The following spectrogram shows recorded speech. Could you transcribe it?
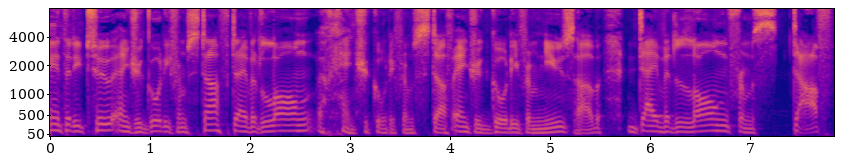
1032, Andrew Gourdie from Stuff, David Long, Andrew Gourdie from Stuff, Andrew Gourdie from Newshub, David Long from Stuff.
